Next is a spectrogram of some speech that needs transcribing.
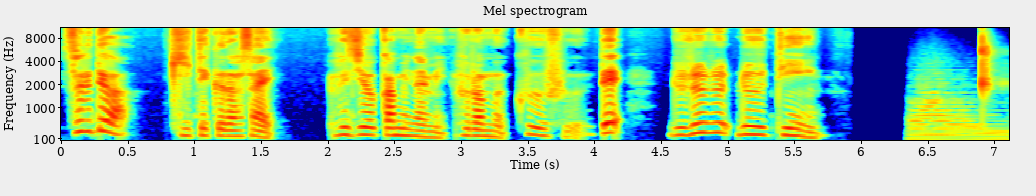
それでは聞いてください。藤岡みなみ from 空風でルルルルーティーン。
